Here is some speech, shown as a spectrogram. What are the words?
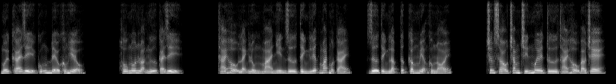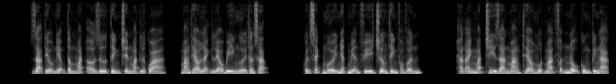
mới cái gì cũng đều không hiểu. Hầu ngôn loạn ngữ cái gì? Thái hậu lạnh lùng mà nhìn dư tình liếc mắt một cái, dư tình lập tức câm miệng không nói. Chương 694 Thái hậu bao che. Dạ tiểu niệm tầm mắt ở dư tình trên mặt lướt qua, mang theo lệnh leo bi người thần sắc. Quyển sách mới nhất miễn phí chương thỉnh phỏng vấn. Hắn ánh mắt chi gian mang theo một mặt phẫn nộ cùng kinh ngạc,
